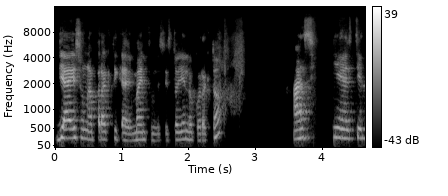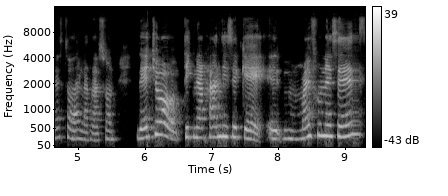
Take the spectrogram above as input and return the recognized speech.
ya es una práctica de mindfulness. ¿Estoy en lo correcto? Así es, tienes toda la razón. De hecho, Thich Nhat dice que eh, mindfulness es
